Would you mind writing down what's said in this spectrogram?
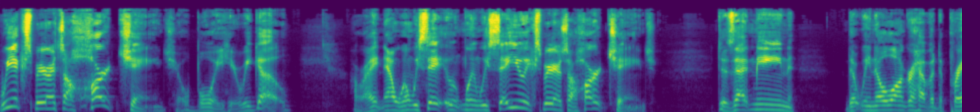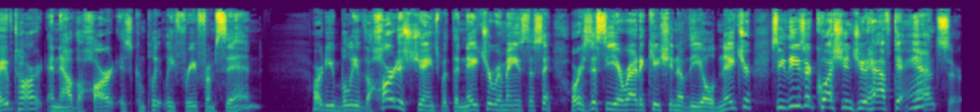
we experience a heart change. Oh boy, here we go. All right. Now, when we say, when we say you experience a heart change, does that mean that we no longer have a depraved heart and now the heart is completely free from sin? Or do you believe the heart has changed, but the nature remains the same? Or is this the eradication of the old nature? See, these are questions you have to answer.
